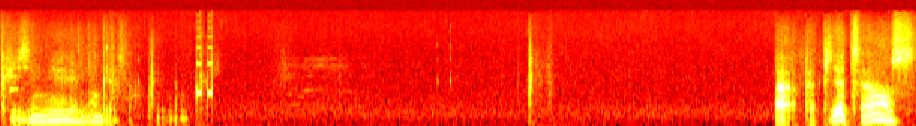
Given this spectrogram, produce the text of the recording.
Cuisinier, magasin. Ah, papillote, ça avance.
